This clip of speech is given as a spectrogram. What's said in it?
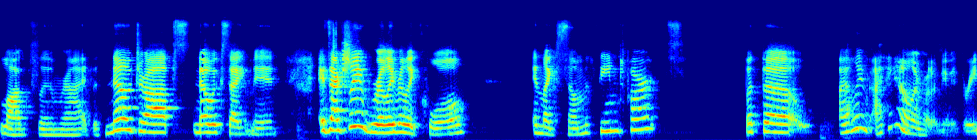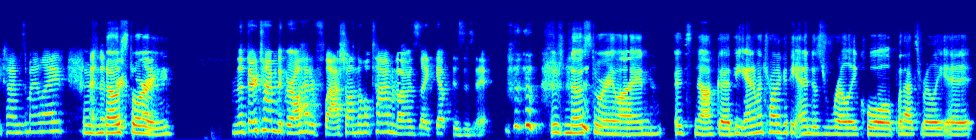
log flume ride with no drops, no excitement. It's actually really, really cool in like some themed parts. But the I only I think I only rode it maybe three times in my life. There's And the no story. And the third time the girl had her flash on the whole time and I was like, Yep, this is it. There's no storyline. It's not good. The animatronic at the end is really cool, but that's really it.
